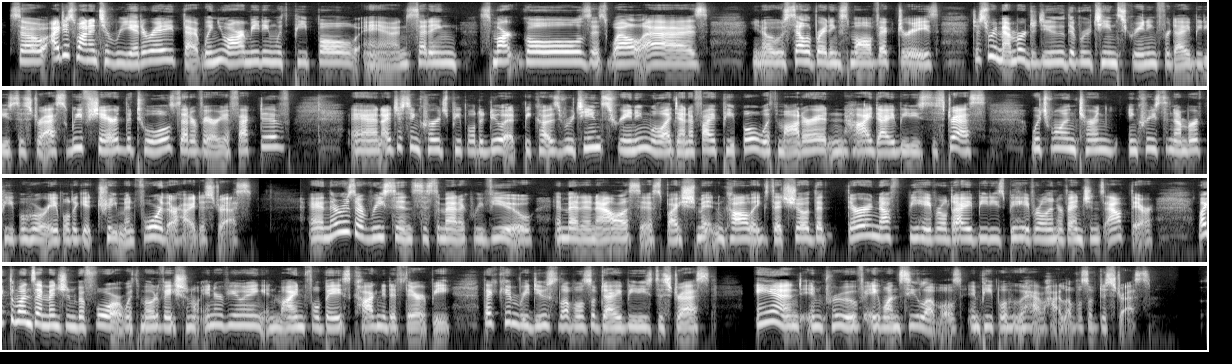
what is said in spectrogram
So I just wanted to reiterate that when you are meeting with people and setting smart goals as well as you know, celebrating small victories, just remember to do the routine screening for diabetes distress. We've shared the tools that are very effective, and I just encourage people to do it because routine screening will identify people with moderate and high diabetes distress, which will in turn increase the number of people who are able to get treatment for their high distress. And there was a recent systematic review and meta analysis by Schmidt and colleagues that showed that there are enough behavioral diabetes behavioral interventions out there, like the ones I mentioned before with motivational interviewing and mindful based cognitive therapy, that can reduce levels of diabetes distress and improve A1C levels in people who have high levels of distress.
